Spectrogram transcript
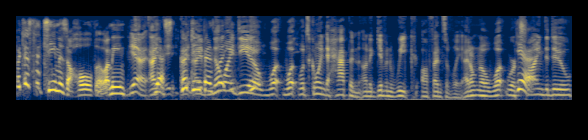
but just the team as a whole, though. I mean, yeah, I, yes, good I, defense. I have no idea you- what, what what's going to happen on a given week offensively. I don't know what we're Yeah. trying to do.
